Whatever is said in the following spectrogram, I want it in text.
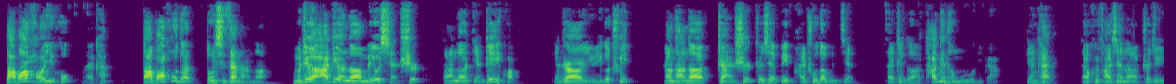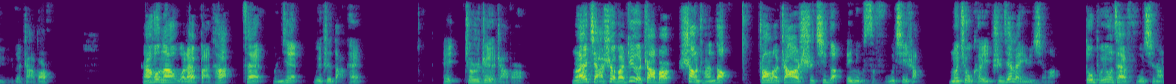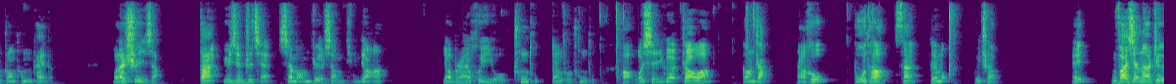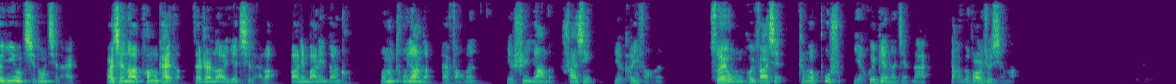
打包好以后来看，打包后的东西在哪呢？我们这个 idea 呢没有显示，大家呢点这一块，点这儿有一个 tree，让它呢展示这些被排除的文件，在这个 target 目录里边点开，大家会发现呢这就有一个炸包。然后呢，我来把它在文件位置打开，哎，就是这个炸包。我们来假设把这个炸包上传到装了 Java 十七的 Linux 服务器上，我们就可以直接来运行了，都不用在服务器上装 Tomcat。我来试一下，当然运行之前先把我们这个项目停掉啊，要不然会有冲突，端口冲突。好，我写一个 Java 杠炸，然后 boot 三 demo 回车，哎，我们发现呢这个应用启动起来。而且呢，Tomcat 在这儿呢也起来了，八零八零端口，我们同样的来访问，也是一样的，刷新也可以访问，所以我们会发现整个部署也会变得简单，打个包就行了。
